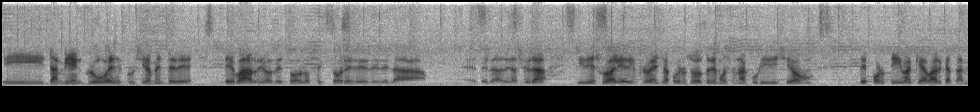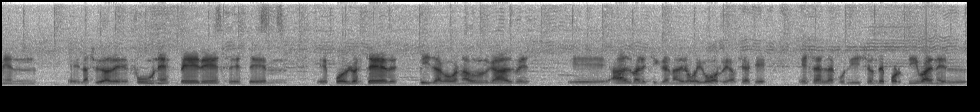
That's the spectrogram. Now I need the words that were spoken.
y también clubes exclusivamente de, de barrios, de todos los sectores de, la, de, la, de la ciudad y de su área de influencia, porque nosotros tenemos una jurisdicción deportiva que abarca también eh, la ciudad de Funes, Pérez, este, eh, Pueblo Ester, Villa Gobernador Galvez, eh, Álvarez y Granadero Baigorria, o sea que esa es la jurisdicción deportiva en el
